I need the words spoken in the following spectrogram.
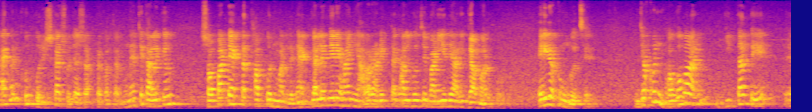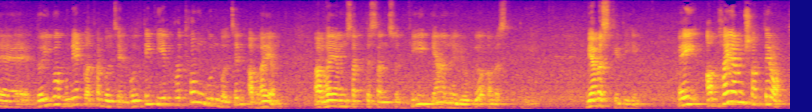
একবারে খুব পরিষ্কার, সোজা সাপটা কথা। মনে হচ্ছে কালে কেউ সপাটে একটা থাপ্পন মারলেন? এক গালে মেরে হয়নি, আবার আরেকটা গাল বলছে, বাড়িয়ে দিয়ে আরেক গা মারবো। এইরকম বলছে। যখন ভগবান গীতাতে দৈব গুণের কথা বলছেন। বলতে গিয়ে প্রথম গুণ বলছেন অভয়ম। অভয়ম সত্য সংশুদ্ধি জ্ঞান যোগ্য অবস্থিতি। ব্যবস্থিতি। এই অভয়ম শব্দের অর্থ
